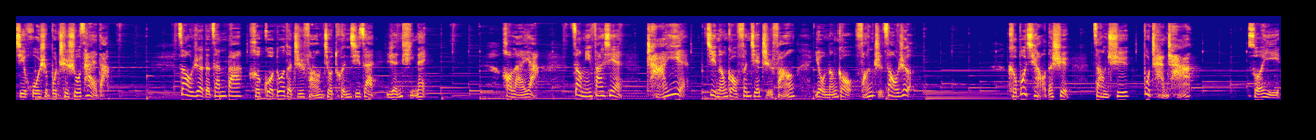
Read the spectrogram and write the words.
几乎是不吃蔬菜的。燥热的糌粑和过多的脂肪就囤积在人体内。后来呀，藏民发现茶叶既能够分解脂肪，又能够防止燥热。可不巧的是，藏区不产茶，所以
